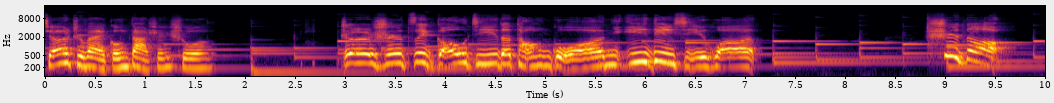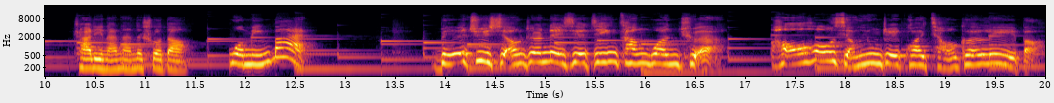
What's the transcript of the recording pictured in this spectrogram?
乔治外公大声说：“这是最高级的糖果，你一定喜欢。”是的，查理喃喃地说道：“我明白。别去想着那些金参观券，好好享用这块巧克力吧。”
